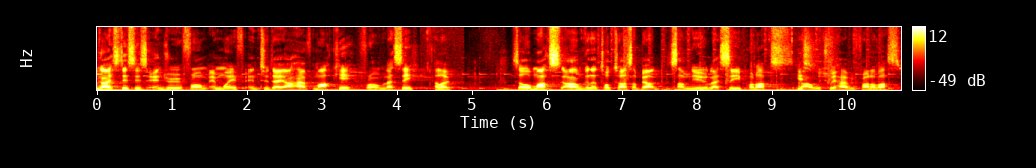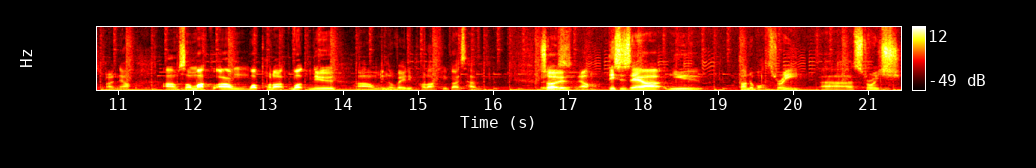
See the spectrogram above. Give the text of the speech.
guys, this is Andrew from M-Wave and today I have Mark here from LaCie. Hello. So Mark's um, going to talk to us about some new LaCie products Yes. uh, which we have in front of us right now. Um, so Mark, um, what product, what new um, innovative product you guys have? So now? this is our new Thunderbolt 3 uh, storage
